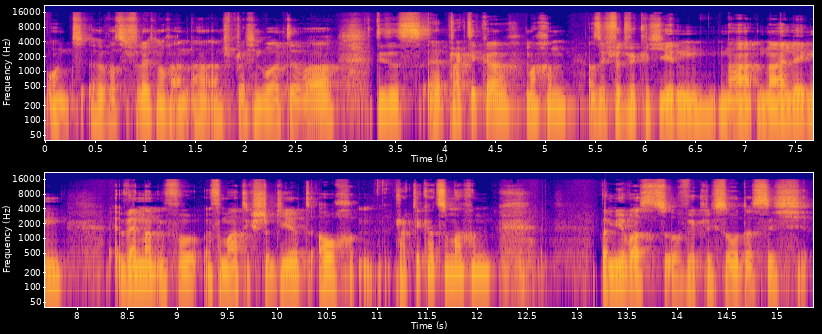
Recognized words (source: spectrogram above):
Und äh, was ich vielleicht noch an, an, ansprechen wollte, war dieses äh, Praktika machen. Also ich würde wirklich jeden nahe, nahelegen, wenn man Info Informatik studiert, auch Praktika zu machen. Bei mir war es wirklich so, dass ich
